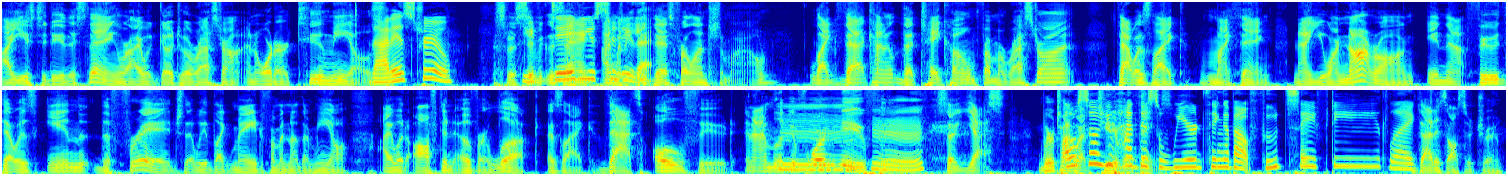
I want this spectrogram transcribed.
I used to do this thing where I would go to a restaurant and order two meals. That is true. specifically saying I'm going to eat that. this for lunch tomorrow. Like that kind of the take home from a restaurant. That was like my thing. Now you are not wrong in that food that was in the fridge that we'd like made from another meal. I would often overlook as like that's old food, and I'm looking for new mm-hmm. food. So yes, we're talking also, you had this things. weird thing about food safety. Like, That is also true.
